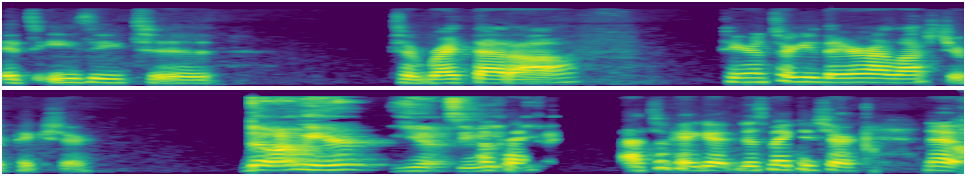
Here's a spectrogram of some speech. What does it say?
it's easy to to write that off. Terrence, are you there? I lost your picture. No, I'm here. Yeah, see me. Okay, that's okay. Good. Just making sure. No.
